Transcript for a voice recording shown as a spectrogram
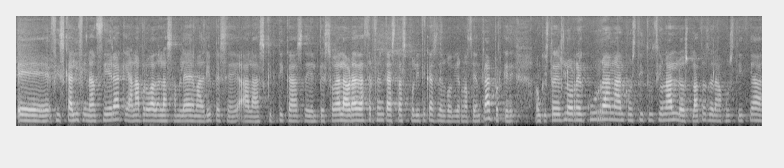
eh, fiscal y financiera que han aprobado en la Asamblea de Madrid pese a las críticas del PSOE a la hora de hacer frente a estas políticas del Gobierno central? Porque aunque ustedes lo recurran al Constitucional, los plazos de la justicia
